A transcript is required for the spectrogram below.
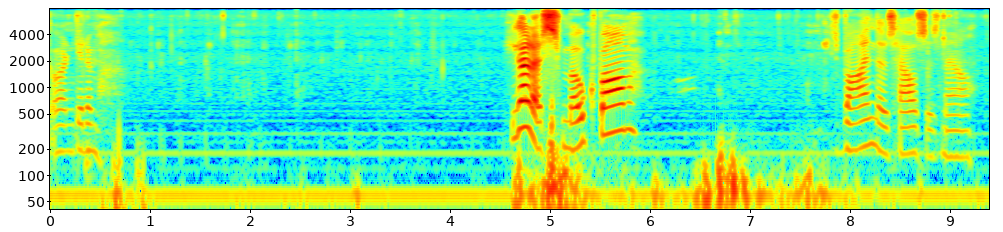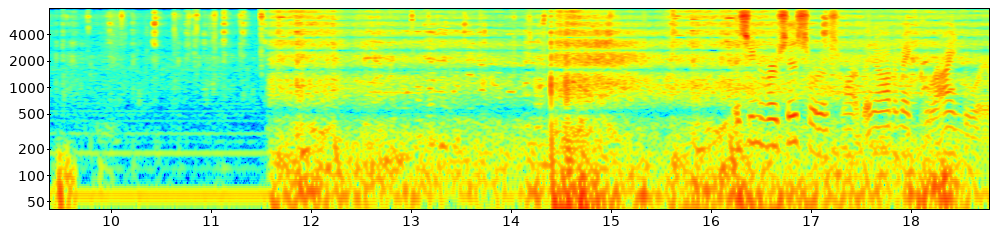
Go and get him. He got a smoke bomb? He's behind those houses now. This universe is sort of smart. They know how to make grind wheels.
